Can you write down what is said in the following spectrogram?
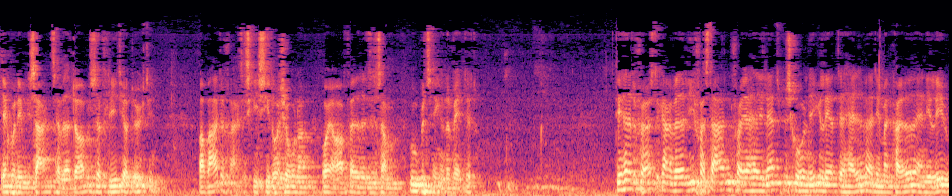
Jeg kunne nemlig sagtens have været dobbelt så flittig og dygtig, og var det faktisk i situationer, hvor jeg opfattede det som ubetinget nødvendigt. Det havde det første gang været lige fra starten, for jeg havde i landsbyskolen ikke lært det halve af det, man krævede af en elev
